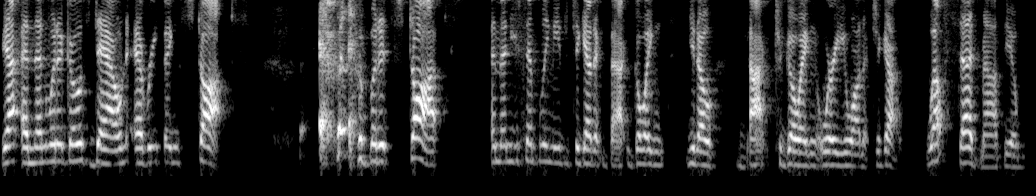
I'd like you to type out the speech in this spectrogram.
Yeah, and then when it goes down, everything stops. but it stops, and then you simply need to get it back going, you know, back to going where you want it to go. Well said, Matthew.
